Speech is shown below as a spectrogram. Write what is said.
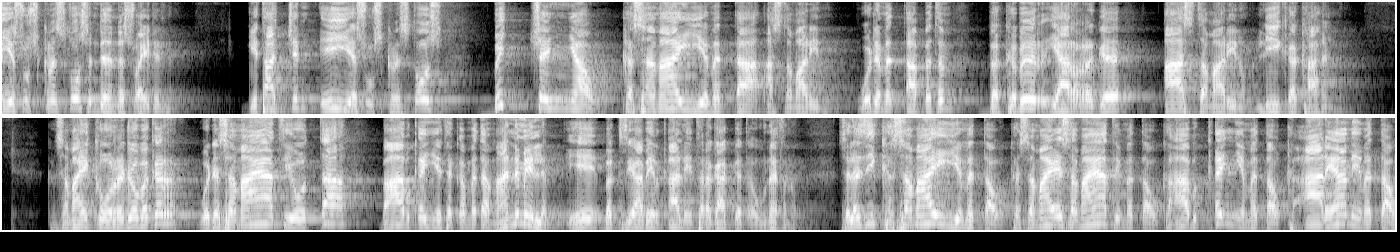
ኢየሱስ ክርስቶስ እንደነሱ አይደለም። ጌታችን ኢየሱስ ክርስቶስ ብቸኛው ከሰማይ የመጣ አስተማሪ ነው። ወደ መጣበትም በክብር ያረገ አስተማሪ ነው። ሊቀ ካህን ነው። ከሰማይ ከወረደው በቀር ወደ ሰማያት የወጣ በአብ ቀኝ የተቀመጠ ማንም የለም። ይሄ በእግዚአብሔር ቃል የተረጋገጠ እውነት ነው። ስለዚህ ከሰማይ የመጣው ከሰማየ ሰማያት የመጣው ከአብ ቀኝ የመጣው ከአርያም የመጣው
